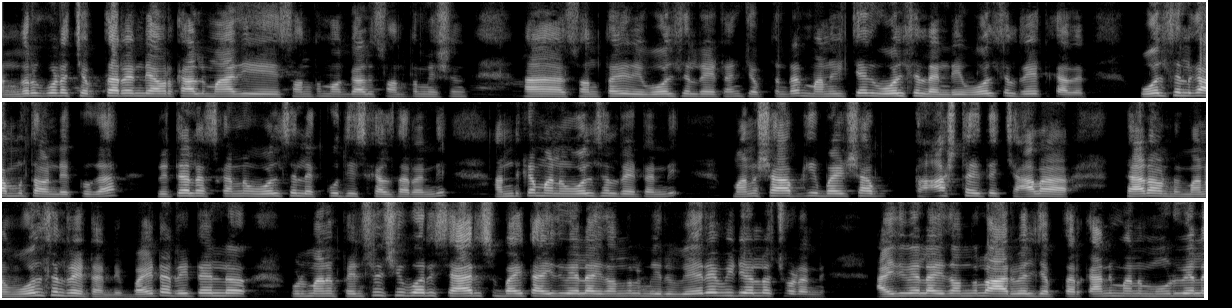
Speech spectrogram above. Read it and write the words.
అందరూ కూడా చెప్తారండి ఎవరి కాళ్ళు మాది సొంత మగ్గాలు సొంత మిషన్ సొంత హోల్సేల్ రేట్ అని చెప్తుంటారు. మనం ఇచ్చేది హోల్సేల్ అండి హోల్సేల్ రేట్ కాదండి. హోల్సేల్గా అమ్ముతామండి ఎక్కువగా. రిటైలర్స్ కన్నా హోల్సేల్ ఎక్కువ తీసుకెళ్తారండి. అందుకే మనం హోల్సేల్ రేట్ అండి. మన షాప్కి బయట షాప్ కాస్ట్ అయితే చాలా తేడా ఉంటుంది. మనం హోల్సేల్ రేట్ అండి. బయట రిటైల్లో ఇప్పుడు మన పెన్సిల్ షిబోరి శారీస్ బయట ఐదు వేల ఐదు వందలు మీరు వేరే వీడియోలో చూడండి. ఐదు వేల ఐదు వందలు ఆరు వేలు చెప్తారు. కానీ మనం మూడు వేల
